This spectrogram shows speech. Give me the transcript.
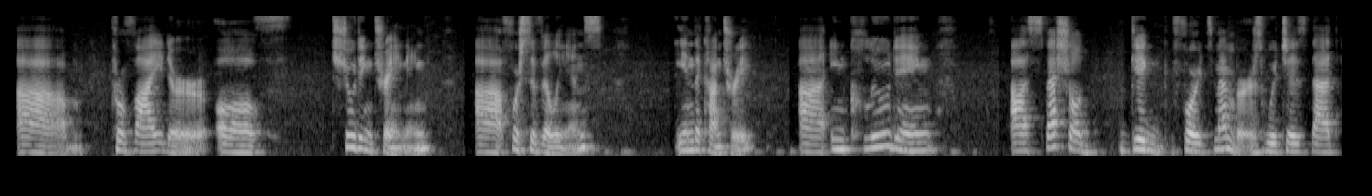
um, provider of shooting training uh, for civilians in the country uh, including a special gig for its members, which is that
